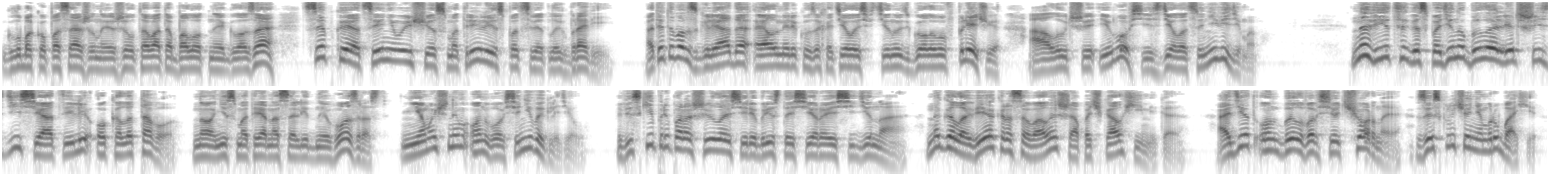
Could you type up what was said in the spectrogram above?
Глубоко посаженные желтовато-болотные глаза, цепко и оценивающие, смотрели из-под светлых бровей. От этого взгляда Элмерику захотелось втянуть голову в плечи, а лучше и вовсе сделаться невидимым. На вид господину было лет шестьдесят или около того, но, несмотря на солидный возраст, немощным он вовсе не выглядел. Виски припорошила серебристо-серая седина, на голове красовалась шапочка алхимика. Одет он был во все черное, за исключением рубахи.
